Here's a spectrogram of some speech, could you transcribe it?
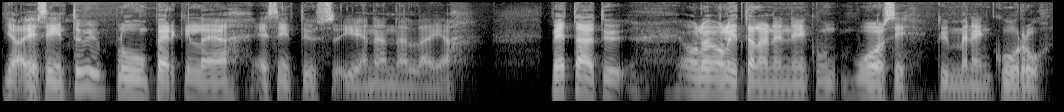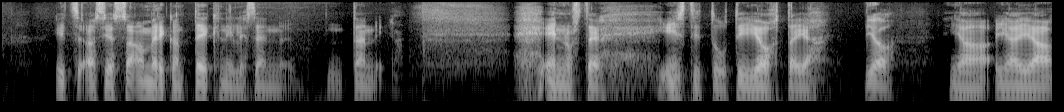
Ja esiintyy Bloombergillä ja esiintyy INNllä ja vetäytyi, oli, oli tällainen niin kuin vuosikymmenen guru, itse asiassa Amerikan teknillisen tämän ennusteinstituutin johtaja. Joo. Ja, ja, ja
